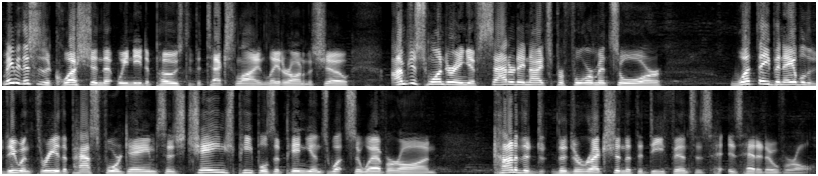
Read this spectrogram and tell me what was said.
maybe this is a question that we need to pose to the text line later on in the show. I'm just wondering if Saturday night's performance or what they've been able to do in three of the past four games has changed people's opinions whatsoever on kind of the the direction that the defense is is headed overall.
